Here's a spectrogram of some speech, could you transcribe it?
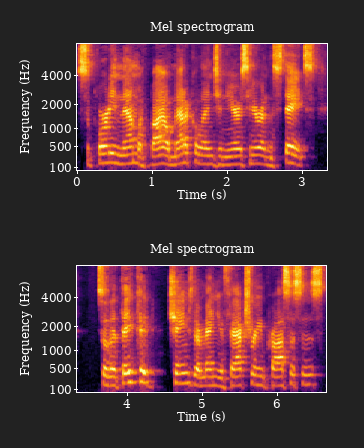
supporting them with biomedical engineers here in the States so that they could change their manufacturing processes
